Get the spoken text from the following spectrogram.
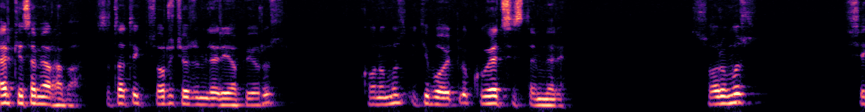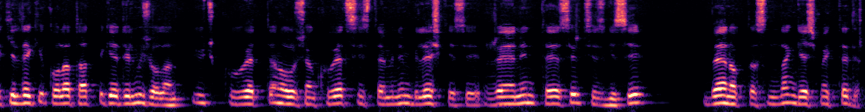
Herkese merhaba. Statik soru çözümleri yapıyoruz. Konumuz iki boyutlu kuvvet sistemleri. Sorumuz şekildeki kola tatbik edilmiş olan 3 kuvvetten oluşan kuvvet sisteminin bileşkesi R'nin tesir çizgisi B noktasından geçmektedir.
